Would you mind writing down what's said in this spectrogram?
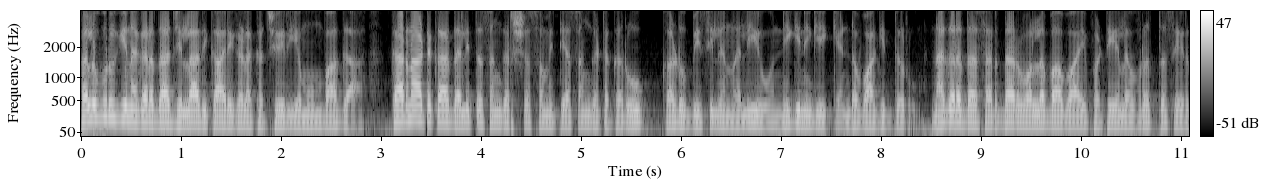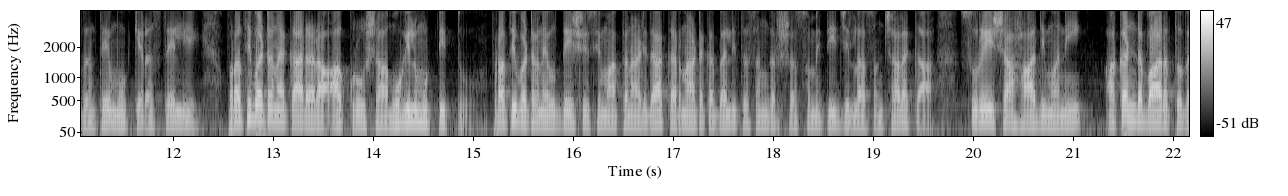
ಕಲಬುರಗಿ ನಗರದ ಜಿಲ್ಲಾಧಿಕಾರಿಗಳ ಕಚೇರಿಯ ಮುಂಭಾಗ ಕರ್ನಾಟಕ ದಲಿತ ಸಂಘರ್ಷ ಸಮಿತಿಯ ಸಂಘಟಕರು ಕಡು ಬಿಸಿಲಿನಲ್ಲಿಯೂ ನಿಗಿನಿಗಿ ಕೆಂಡವಾಗಿದ್ದರು. ನಗರದ ಸರ್ದಾರ್ ವಲ್ಲಭಭಾಯಿ ಪಟೇಲ್ ವೃತ್ತ ಸೇರಿದಂತೆ ಮುಖ್ಯ ರಸ್ತೆಯಲ್ಲಿ ಪ್ರತಿಭಟನಾಕಾರರ ಆಕ್ರೋಶ ಮುಗಿಲು ಮುಟ್ಟಿತ್ತು ಪ್ರತಿಭಟನೆ ಉದ್ದೇಶಿಸಿ ಮಾತನಾಡಿದ ಕರ್ನಾಟಕ ದಲಿತ ಸಂಘರ್ಷ ಸಮಿತಿ ಜಿಲ್ಲಾ ಸಂಚಾಲಕ ಸುರೇಶ ಹಾದಿಮನಿ, ಅಖಂಡ ಭಾರತದ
